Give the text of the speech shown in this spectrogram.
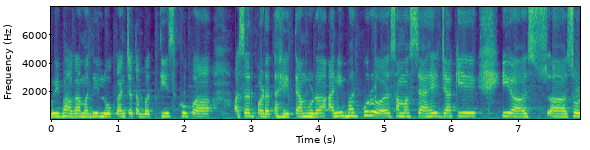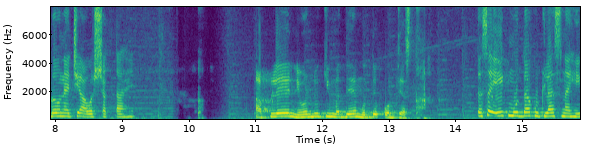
विभागामधील लोकांच्या तब्येतीस खूप असर पडत आहे. त्यामुळं आणि भरपूर समस्या आहेत ज्या की सोडवण्याची आवश्यकता आहे. आपले निवडणुकीमध्ये मुद्दे कोणते असतात? तसं एक मुद्दा कुठलाच नाही.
